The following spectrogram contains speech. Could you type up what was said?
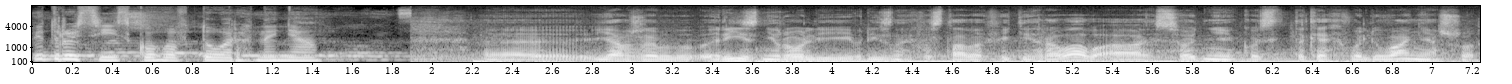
від російського вторгнення. Е, Я вже різні ролі в різних виставах відігравав, а сьогодні якось таке хвилювання, що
